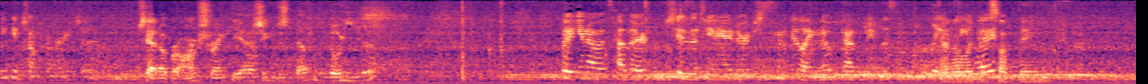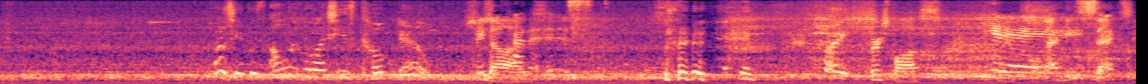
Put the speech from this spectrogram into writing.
You can jump and reach it. She had upper arm strength. Yeah, she could just definitely go yeah. But you know, it's Heather. She's a teenager. She's gonna be like, nope, gotta do this lazy gotta look way. at something. Oh, she just always look like she's coked out. She She kinda is. Like, First boss. Oh, Yay! that he's sexy.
